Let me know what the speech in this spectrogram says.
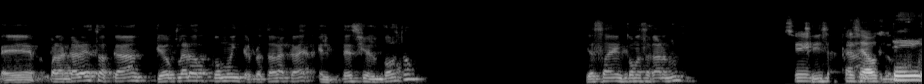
eh, para aclarar esto acá, quedó claro cómo interpretar acá el precio y el costo. Ya saben cómo sacar, ¿no? Si Sí, dice acá gracias a lo- Sí,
